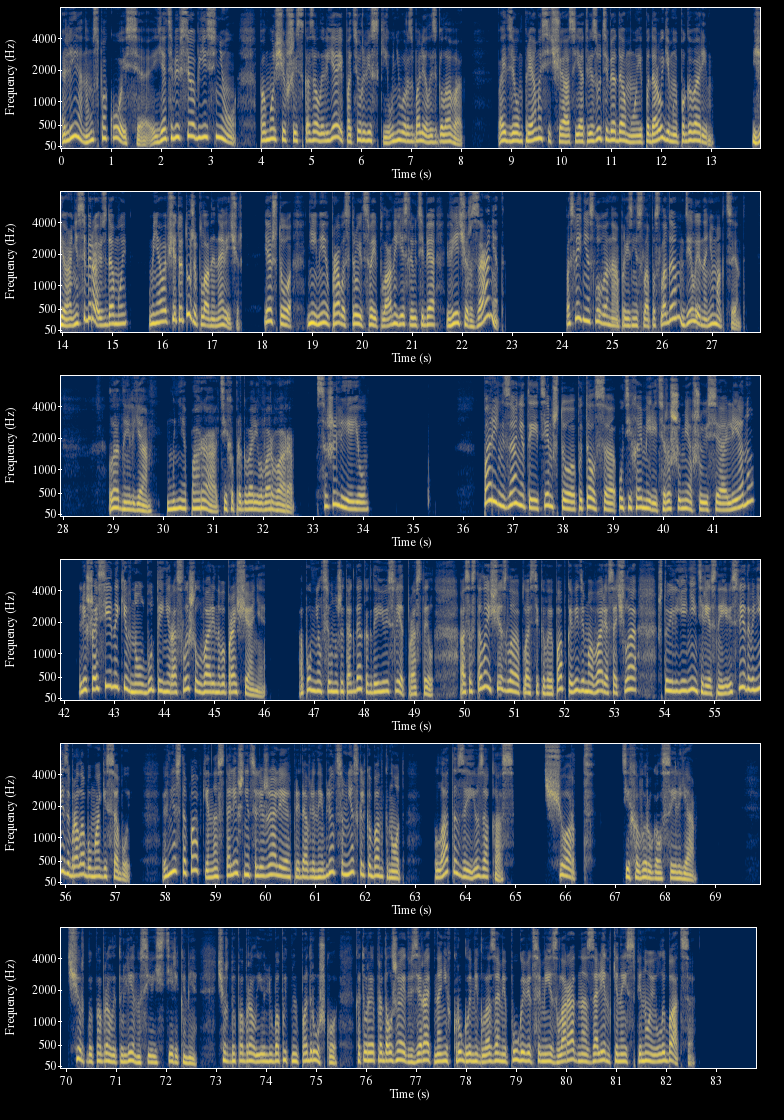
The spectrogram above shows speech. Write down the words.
«Лена, успокойся, я тебе все объясню», — поморщившись, сказал Илья и потер виски, у него разболелась голова. Пойдем прямо сейчас, я отвезу тебя домой, и по дороге мы поговорим». «Я не собираюсь домой. У меня вообще-то тоже планы на вечер. Я что, не имею права строить свои планы, если у тебя вечер занят?» Последнее слово она произнесла по слогам, делая на нем акцент. «Ладно, Илья, мне пора», — тихо проговорила Варвара. «Сожалею». Парень, занятый тем, что пытался утихомирить расшумевшуюся Лену, лишь рассеянно кивнул, будто и не расслышал Вариного прощания. Опомнился он уже тогда, когда ее и след простыл, а со стола исчезла пластиковая папка, видимо, Варя сочла, что Илье неинтересно ее исследование и забрала бумаги с собой. Вместо папки на столешнице лежали придавленные блюдцем несколько банкнот, плата за ее заказ. «Черт!» — тихо выругался Илья. Черт бы побрал эту Лену с ее истериками, черт бы побрал ее любопытную подружку, которая продолжает взирать на них круглыми глазами-пуговицами и злорадно за Ленкиной спиной улыбаться.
